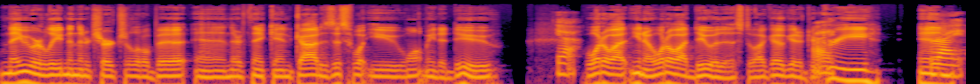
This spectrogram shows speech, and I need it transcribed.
maybe were leading in their church a little bit, and they're thinking, "God, is this what you want me to do?" Yeah. What do I, you know, what do I do with this? Do I go get a degree? Right. And right.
